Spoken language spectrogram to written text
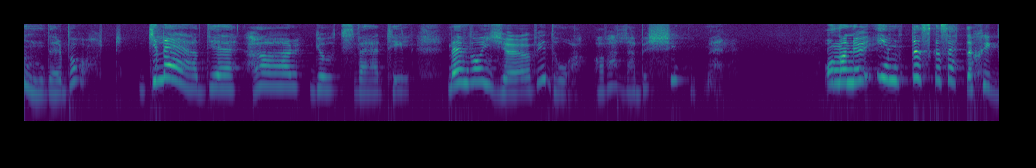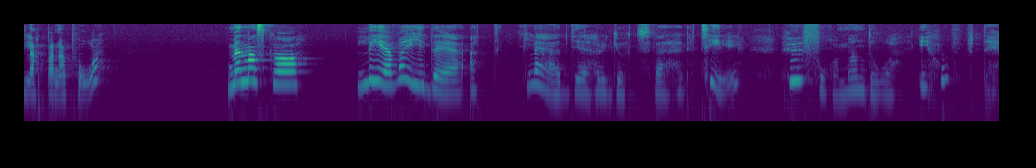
Underbart! Glädje hör Guds värld till. Men vad gör vi då av alla bekymmer? Om man nu inte ska sätta skygglapparna på, men man ska leva i det att glädje hör Guds värld till, hur får man då ihop det?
